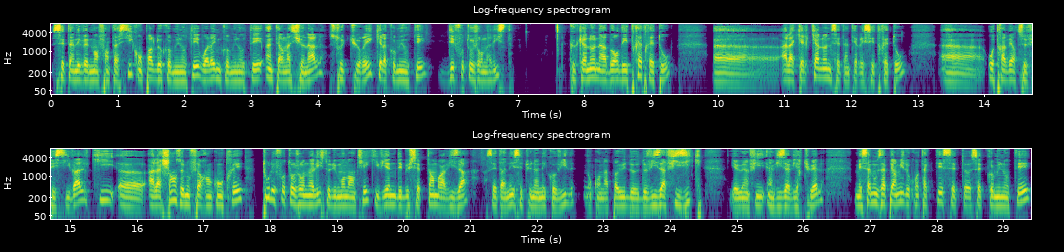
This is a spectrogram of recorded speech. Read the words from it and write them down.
c'est un événement fantastique. On parle de communauté. Voilà une communauté internationale structurée qui est la communauté des photojournalistes que Canon a abordé très très tôt, euh, à laquelle Canon s'est intéressé très tôt. Euh, au travers de ce festival qui euh, a la chance de nous faire rencontrer tous les photojournalistes du monde entier qui viennent début septembre à Visa. Cette année, c'est une année Covid, donc on n'a pas eu de, de, visa physique, il y a eu un, un, visa virtuel, mais ça nous a permis de contacter cette, cette communauté.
